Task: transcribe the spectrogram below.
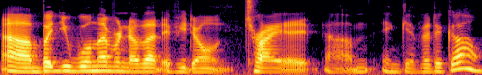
Um, but you will never know that if you don't try it um, and give it a go.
